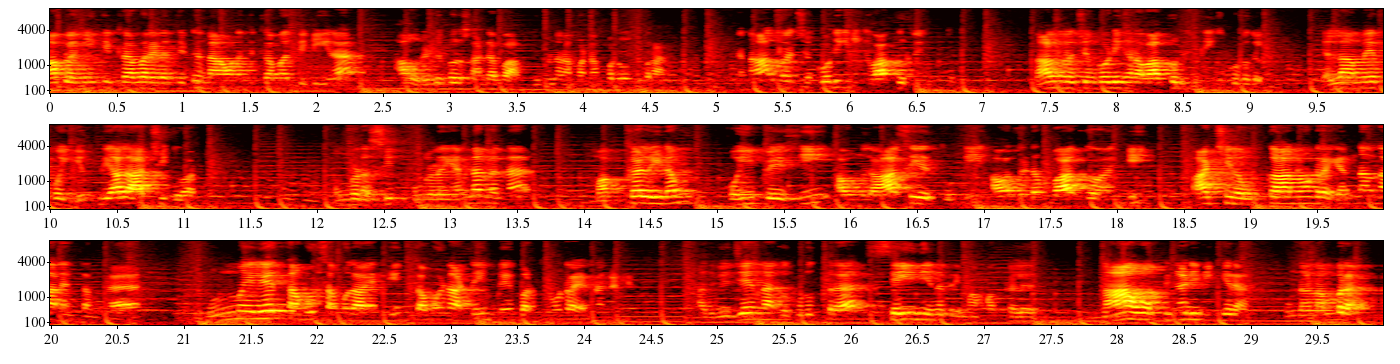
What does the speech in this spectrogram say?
மாப்பிள்ள நீ திட்டுற மாதிரி என்ன திட்டு நான் உனக்கு திட்டுற மாதிரி திட்டிக்கிறேன். அவன் ரெண்டு பேரும் சண்டைப்பா இவங்களை நம்ம நம்பணும் போறாங்க. இந்த நாலு லட்சம் கோடிக்கு நீங்க வாக்குறுதி கொடுக்கணும் நாலு லட்சம் கோடிக்கான வாக்குறுதி நீங்க கொடுக்கல. எல்லாமே போய் எப்படியாவது ஆட்சிக்கு வரணும். உங்களோட சி உங்களோட எண்ணம் என்ன? மக்களிடம் பொய் பேசி அவங்க ஆசையை தூண்டி அவர்களிடம் வாக்கு வாங்கி ஆட்சியில உட்காரணுன்ற எண்ணம் தானே தவிர உண்மையிலே தமிழ் சமுதாயத்தையும் தமிழ்நாட்டையும் மேம்படுத்தணுன்ற எண்ணம் கிடையாது. அது விஜயன் நாங்க கொடுக்குற செய்தி என்ன தெரியுமா மக்கள்? நான் உன் பின்னாடி நிக்கிறேன். உன்னை நம்புறேன்.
